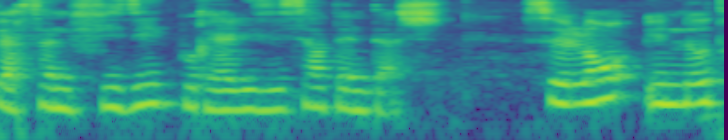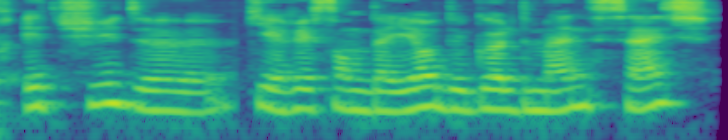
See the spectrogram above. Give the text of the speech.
personnes physiques pour réaliser certaines tâches. Selon une autre étude euh, qui est récente d'ailleurs de Goldman Sachs,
